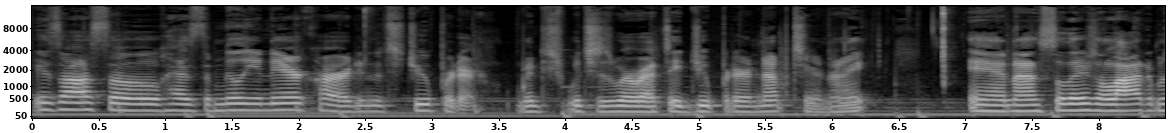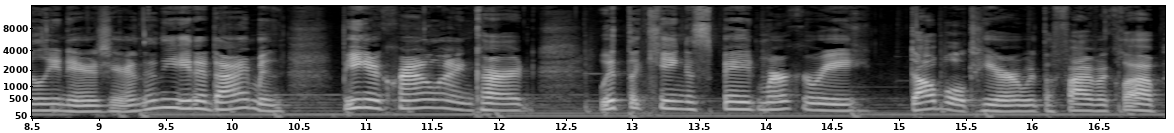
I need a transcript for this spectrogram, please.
is also has the millionaire card and its Jupiter, which which is where we're at say Jupiter and Neptune, right? And uh, so there's a lot of millionaires here. And then the Eight of Diamond being a crown line card with the King of Spade Mercury doubled here with the Five of Club,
